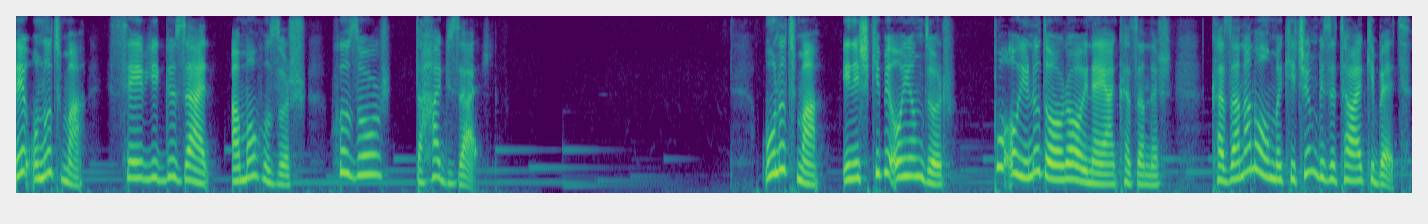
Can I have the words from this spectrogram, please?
Ve unutma, sevgi güzel ama huzur. Huzur daha güzel. Unutma, ilişki bir oyundur. Bu oyunu doğru oynayan kazanır. Kazanan olmak için bizi takip et.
